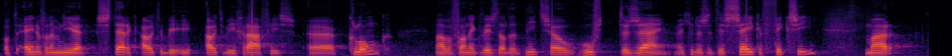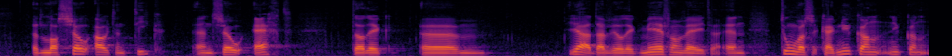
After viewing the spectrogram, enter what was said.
op de een of andere manier sterk autobi autobiografisch klonk. Maar waarvan ik wist dat het niet zo hoeft te zijn. Weet je? Dus het is zeker fictie, maar het las zo authentiek en zo echt dat ik, um, ja, daar wilde ik meer van weten. En toen was, kijk, nu kan, nu kan,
